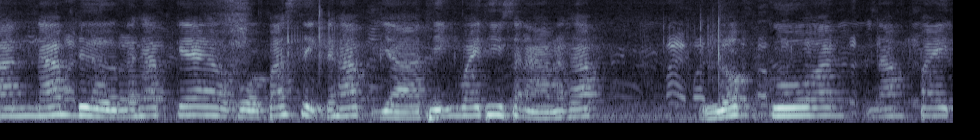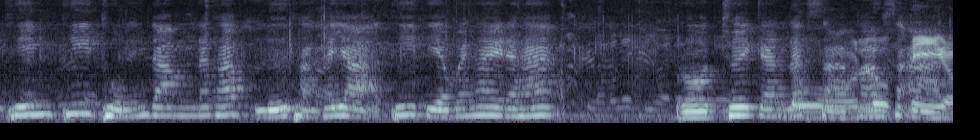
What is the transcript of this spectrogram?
านน้ำดื่มนะครับ แก้วขวดพลาสติกนะครับ อย่าทิ้งไว้ที่สนามนะครับรบกวนนำไปทิ้งที่ถุงดำนะครับ หรือถังขยะที่เตรียมไว้ให้นะฮะโปรดช่วยกันรักษาความสะอาด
